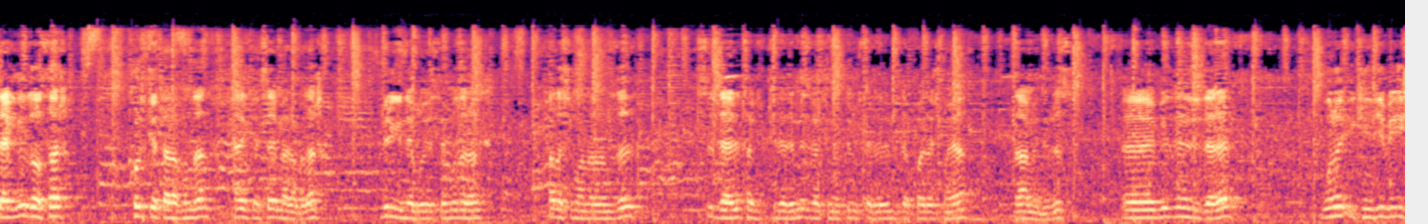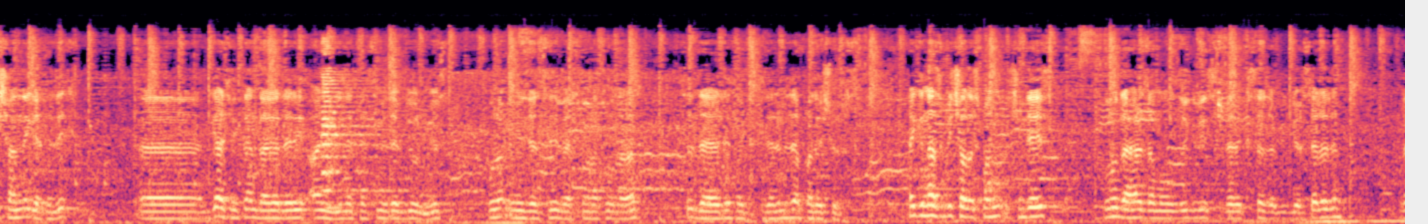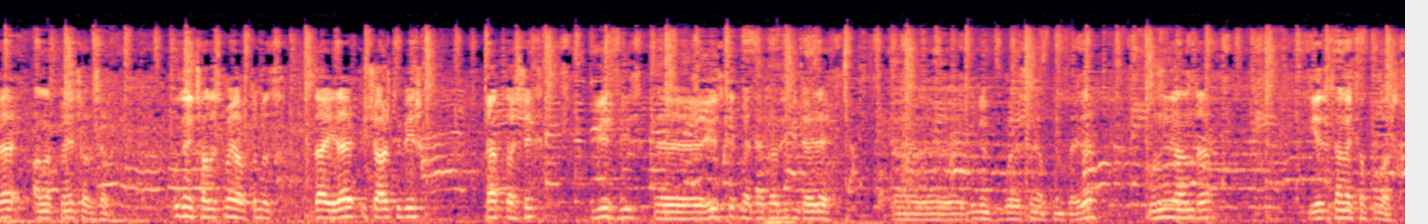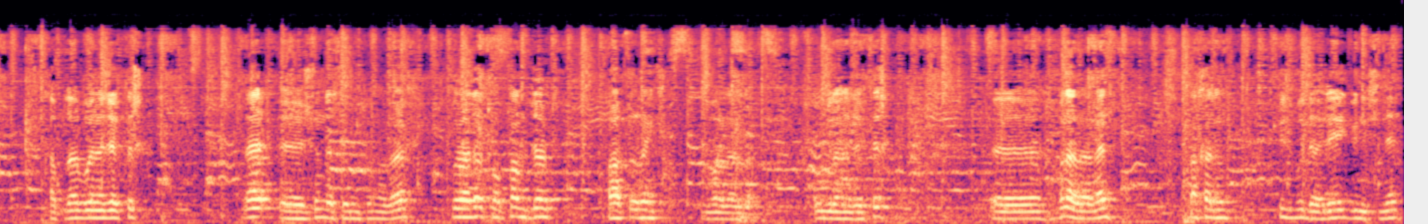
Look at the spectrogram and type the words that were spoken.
Sevgili dostlar, Kurtköy tarafından herkese merhabalar. Bir günde bu yöntem olarak çalışmalarımızı siz değerli takipçilerimiz ve kıymetli müşterilerimizle paylaşmaya devam ediyoruz. Ee, bildiğiniz üzere bunu ikinci bir iş haline getirdik. Ee, gerçekten daireleri aynı günde teslim edebiliyor muyuz? Bunu öncesi ve sonrası olarak siz değerli takipçilerimizle paylaşıyoruz. Peki nasıl bir çalışmanın içindeyiz? Bunu da her zaman olduğu gibi sizlere kısaca bir gösterelim ve anlatmaya çalışalım. Bugün çalışma yaptığımız daire 3 artı 1 yaklaşık 100, 100, e, 140 metrekare bir daire. E, bugün boyasını yaptığımız daire. Bunun yanında 7 tane kapı var. Kapılar boyanacaktır. Ve e, şunu da söyleyeyim son olarak. Burada toplam 4 farklı renk duvarlarda uygulanacaktır. E, buna rağmen bakalım biz bu daireyi gün içinde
